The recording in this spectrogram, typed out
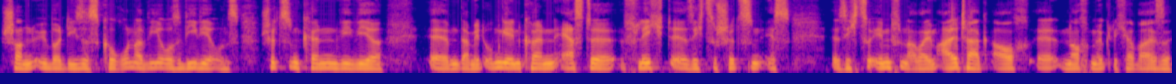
schon über dieses Coronavirus, wie wir uns schützen können, wie wir ähm, damit umgehen können. Erste Pflicht, äh, sich zu schützen, ist, äh, sich zu impfen, aber im Alltag auch äh, noch möglicherweise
